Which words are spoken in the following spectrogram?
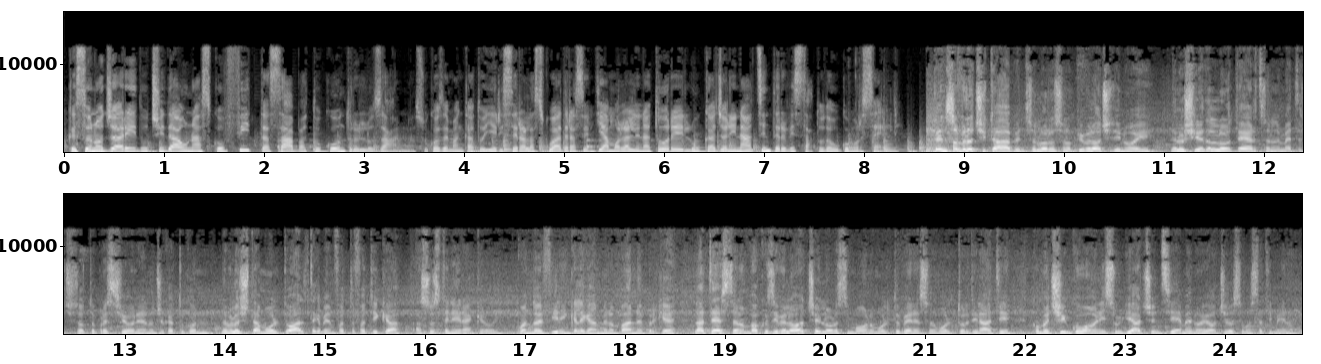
che sono già reduci da una sconfitta sabato contro il Losanna. Su cosa è mancato ieri sera alla squadra sentiamo l'allenatore Luca Gianinazzi intervistato da Ugo Morselli. Penso a velocità, penso loro sono più veloci di noi nell'uscire dal loro terzo, nel metterci sotto pressione, hanno giocato con una velocità molto alta che abbiamo fatto fatica a sostenere anche noi. Quando hai feeling che le gambe non vanno è perché la testa non va così veloce, loro si muovono molto bene, sono molto ordinati come cinque uomini sul ghiaccio insieme, noi oggi lo siamo stati meno.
